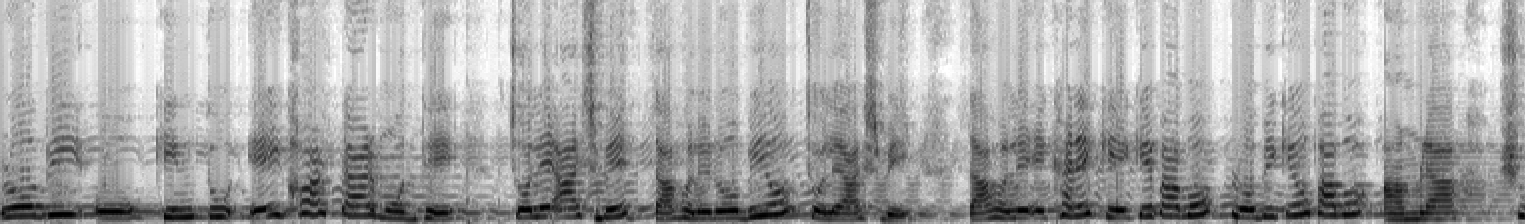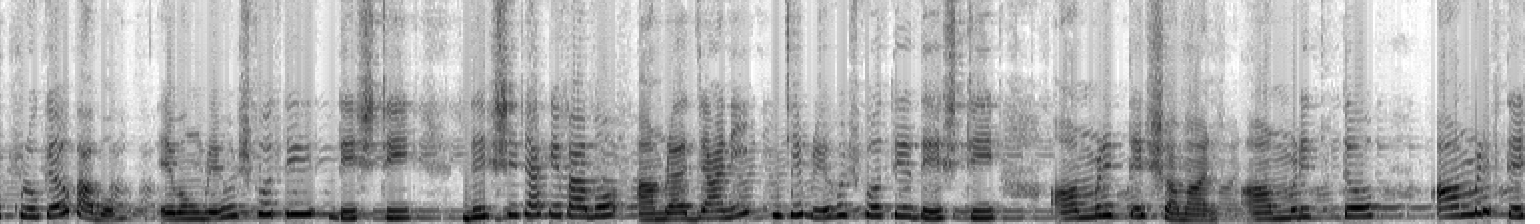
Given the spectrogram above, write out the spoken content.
রবি ও কিন্তু এই ঘরটার মধ্যে চলে আসবে, তাহলে রবিও চলে আসবে। তাহলে এখানে কে কে পাবো? রবিকেও পাবো, আমরা শুক্রকেও পাবো এবং বৃহস্পতির দৃষ্টি। দৃষ্টিটাকে পাবো, আমরা জানি যে বৃহস্পতির দৃষ্টি অমৃতের সমান। অমৃত, অমৃতের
